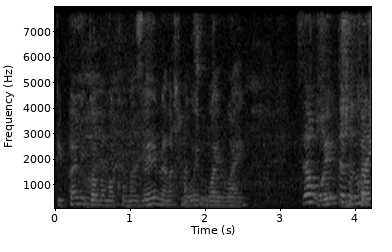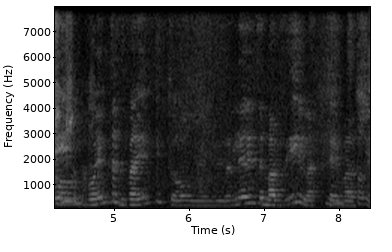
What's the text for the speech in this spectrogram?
טיפה לגוע במקום הזה, ואנחנו רואים וואי וואי. זהו, רואים את הדברים, רואים את הדברים פתאום, לי זה מבהיל הטבע של...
